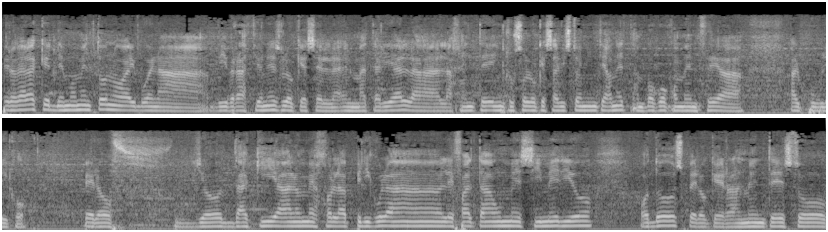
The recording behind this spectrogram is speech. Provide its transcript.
pero verdad que de momento no hay buenas vibraciones, lo que es el, material, la, gente, incluso lo que se ha visto en internet tampoco convence a, al público, pero yo de aquí a lo mejor la película le falta un mes y medio o dos, pero que realmente esto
